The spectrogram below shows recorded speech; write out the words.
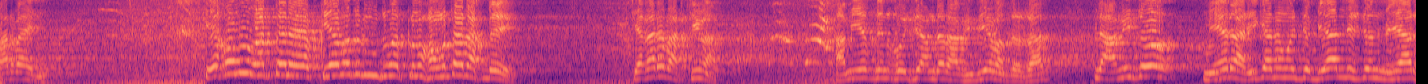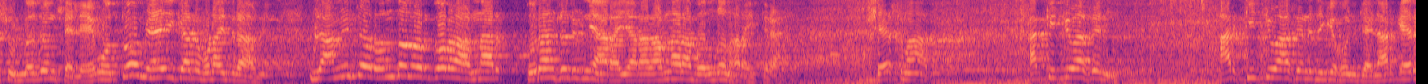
পারবাইনি এখনও পারতে না কিয়ামতর দিন তোমার কোনো ক্ষমতা রাখবে সেখানে পারছি মা? আমি একদিন কইছি, আমরা রাভিদিয়া মাদ্রাসাত বলে, আমি তো মেয়ের হারিকানের মধ্যে বিয়াল্লিশ জন মেয়ার ষোলো জন ছেলে। অত মেয়ে ইকানে পড়াইতে আপনি বলে, আমি তো রন্ধনের করো আপনার কোরআন শরীফ নিয়ে হারাই আর আপনারা বন্ধন হারাইতে শেষ মাস আর কিছু আসেনি। আর কিছু আসেনি দিকে কোন চাই না। আর এর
